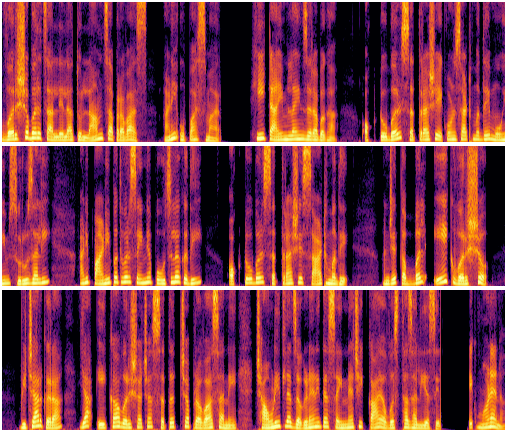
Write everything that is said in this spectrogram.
वर्षभर चाललेला तो लांबचा प्रवास आणि उपासमार. ही टाईमलाईन जरा बघा. ऑक्टोबर सतराशे एकोणसाठमध्ये मोहीम सुरू झाली आणि पाणीपतवर सैन्य पोहोचलं कधी? ऑक्टोबर सतराशे साठमध्ये म्हणजे तब्बल एक वर्ष. विचार करा या एका वर्षाच्या सततच्या प्रवासाने छावणीतल्या जगण्याने त्या सैन्याची काय अवस्था झाली असेल? एक म्हणे ना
